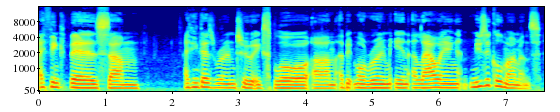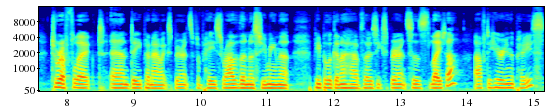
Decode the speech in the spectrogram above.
I think there's. Um, I think there's room to explore um, a bit more room in allowing musical moments to reflect and deepen our experience of a piece rather than assuming that people are going to have those experiences later after hearing the piece.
